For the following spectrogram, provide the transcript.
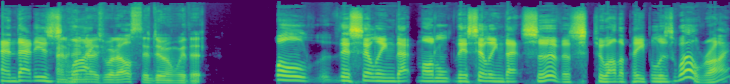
And that is And who like, knows what else they're doing with it. well, they're selling that model, they're selling that service to other people as well, right?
